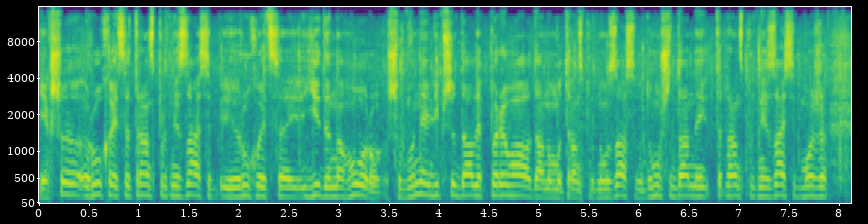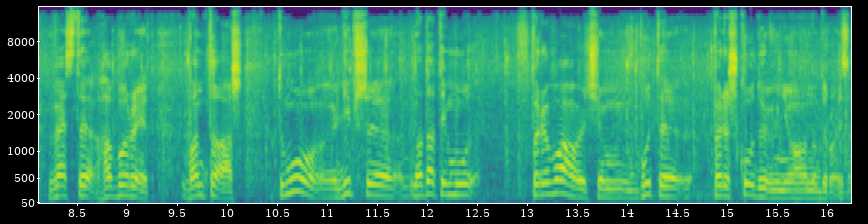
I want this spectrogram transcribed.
Якщо рухається транспортний засіб і рухається, їде нагору, щоб вони ліпше дали перевагу даному транспортному засобу, тому що даний транспортний засіб може вести габарит, вантаж. Тому ліпше надати йому перевагу, чим бути перешкодою в нього на дорозі.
